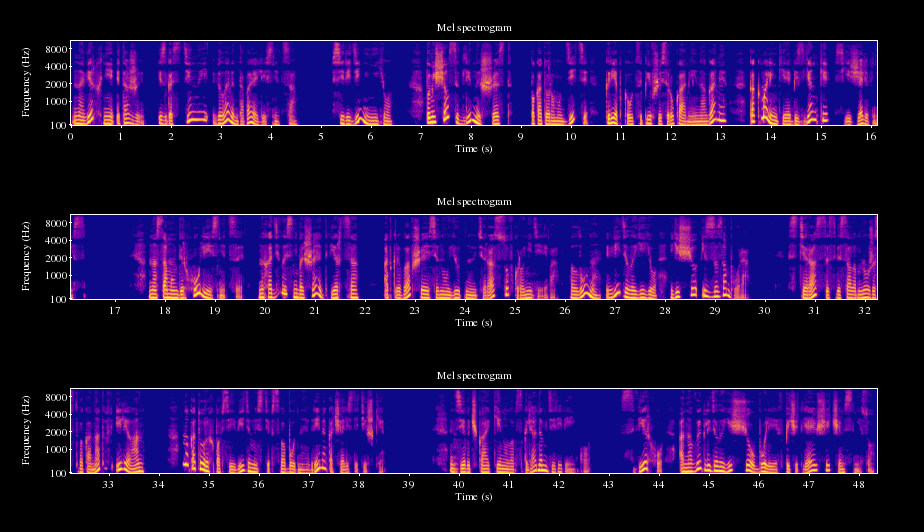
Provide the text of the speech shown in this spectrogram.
На верхние этажи из гостиной вела винтовая лестница. В середине нее помещался длинный шест, по которому дети, крепко уцепившись руками и ногами, как маленькие обезьянки, съезжали вниз. На самом верху лестницы находилась небольшая дверца, открывавшаяся на уютную террасу в кроне дерева. Луна видела ее еще из-за забора. С террасы свисало множество канатов и лиан, на которых, по всей видимости, в свободное время качались детишки. Девочка окинула взглядом деревеньку. Сверху она выглядела еще более впечатляюще, чем снизу.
